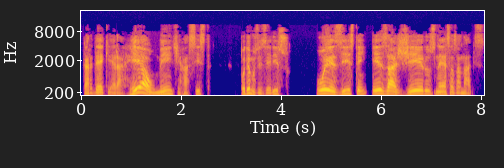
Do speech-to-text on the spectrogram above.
Kardec era realmente racista? Podemos dizer isso? Ou existem exageros nessas análises?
